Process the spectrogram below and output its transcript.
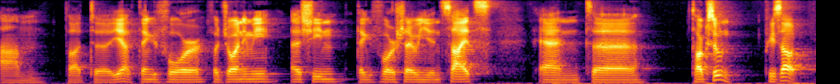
Um, but uh, yeah, thank you for for joining me, Sheen. Thank you for sharing your insights and uh, talk soon. Peace out.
